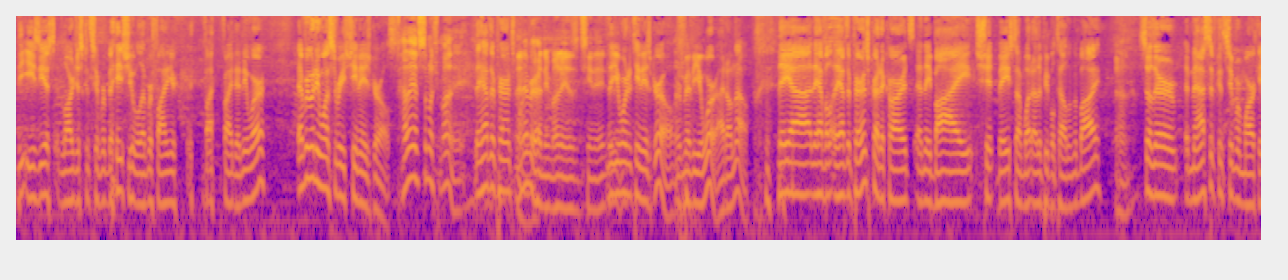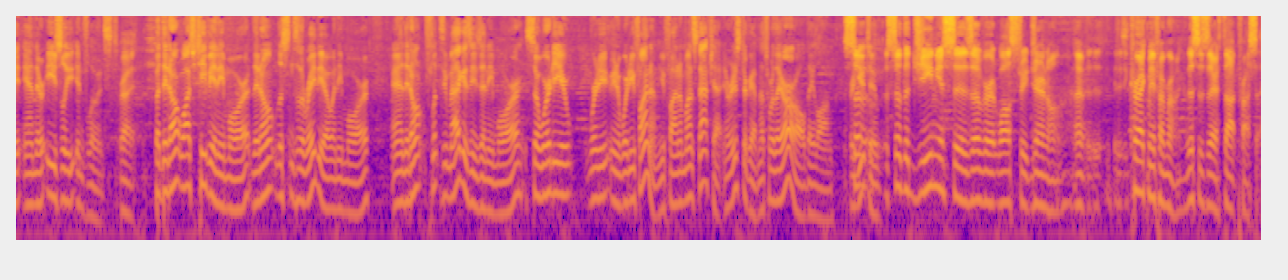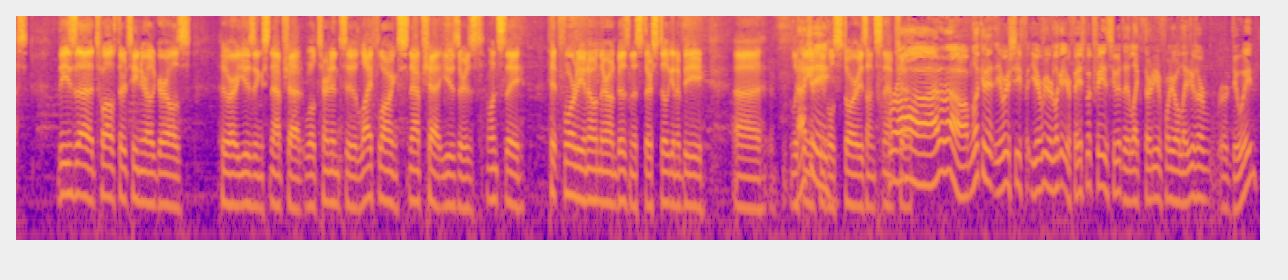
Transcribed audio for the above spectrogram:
the easiest and largest consumer base you will ever find in your find, find anywhere? Everybody wants to reach teenage girls. How do they have so much money? They have their parents' money. I never had any money as a teenager. that you weren't a teenage girl, or maybe you were. I don't know. They uh, they have a, they have their parents' credit cards, and they buy shit based on what other people tell them to buy. Uh-huh. So they're a massive consumer market, and they're easily influenced. right. But they don't watch TV anymore. They don't listen to the radio anymore, and they don't flip through magazines anymore. So where do you where do you, you know where do you find them? You find them on Snapchat or Instagram. That's where they are all day long. Or So, YouTube. so the geniuses over at Wall Street Journal, uh, correct me if I'm wrong. This is their thought process. These uh, 12, 13 year old girls who are using Snapchat will turn into lifelong Snapchat users once they hit 40 and own their own business. They're still going to be uh, looking Actually, at people's stories on Snapchat. Bro, I don't know. I'm looking at you ever see you ever look at your Facebook feed and see what the like 30 and 40 year old ladies are, are doing.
